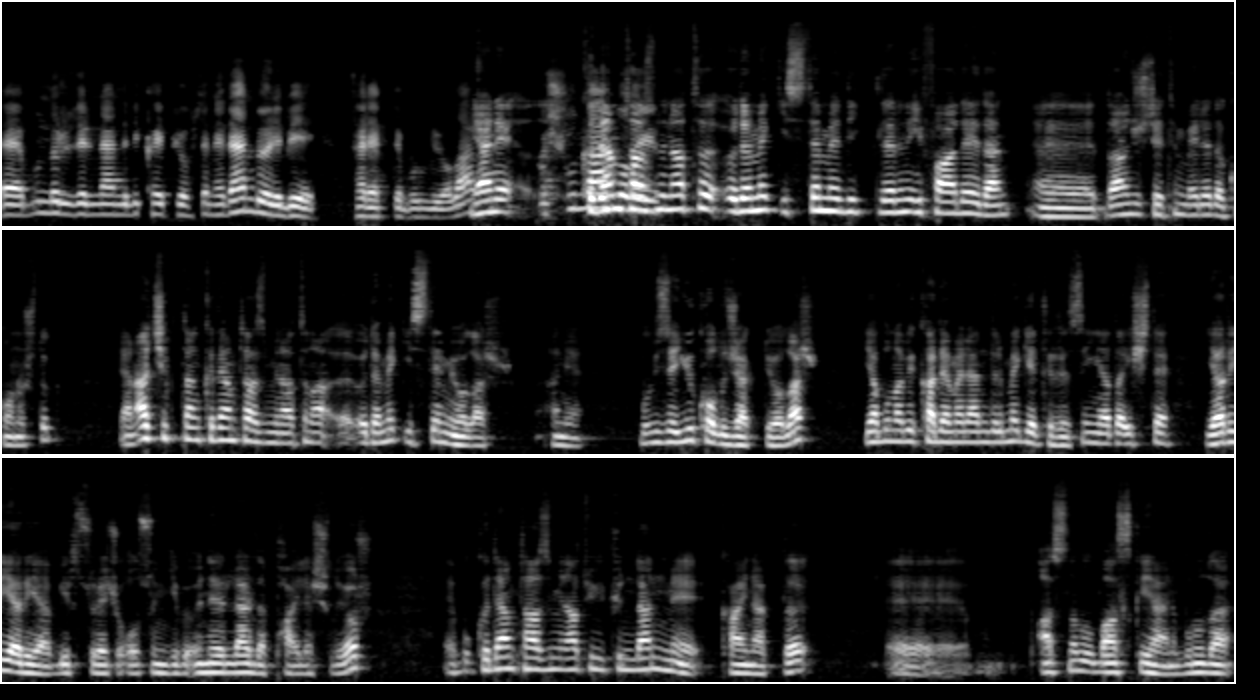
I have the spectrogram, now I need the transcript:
E, bunlar üzerinden de bir kayıp yoksa neden böyle bir talepte bulunuyorlar? Yani Şundan kıdem dolayı- tazminatı ödemek istemediklerini ifade eden e, daha önce Çetin Bey'le de konuştuk. Yani açıktan kıdem tazminatını e, ödemek istemiyorlar. Hani bu bize yük olacak diyorlar. Ya buna bir kademelendirme getirilsin ya da işte yarı yarıya bir süreç olsun gibi öneriler de paylaşılıyor. E, bu kıdem tazminatı yükünden mi kaynaklı? E, aslında bu baskı yani bunu da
